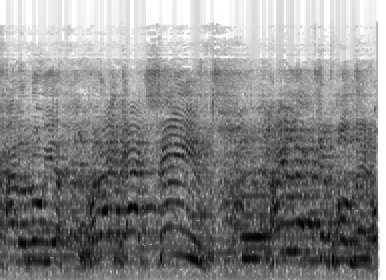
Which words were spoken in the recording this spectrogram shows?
hallelujah. But I got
